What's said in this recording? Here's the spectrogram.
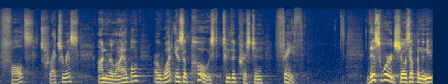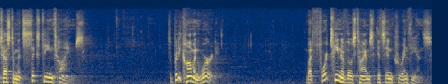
false, treacherous, unreliable, or what is opposed to the Christian faith. This word shows up in the New Testament 16 times. It's a pretty common word. But 14 of those times it's in Corinthians.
